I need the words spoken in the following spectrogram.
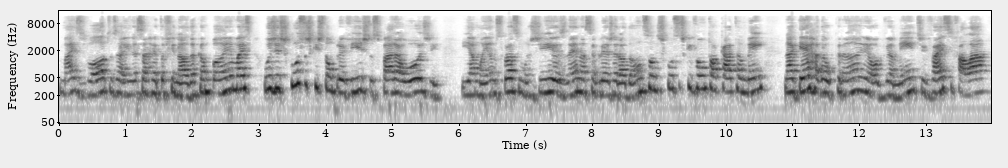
mais votos aí nessa reta final da campanha, mas os discursos que estão previstos para hoje e amanhã, nos próximos dias, né, na Assembleia Geral da ONU, são discursos que vão tocar também na guerra da Ucrânia, obviamente, vai se falar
